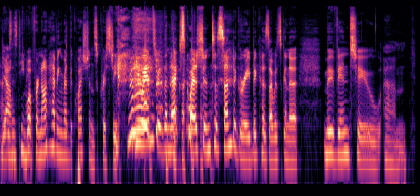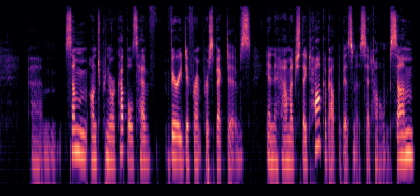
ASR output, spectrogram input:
I was his teammate. Well, for not having read the questions, Cristie, you answered the next question to some degree because I was going to move into um, um, some entrepreneur couples have very different perspectives in how much they talk about the business at home. Some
